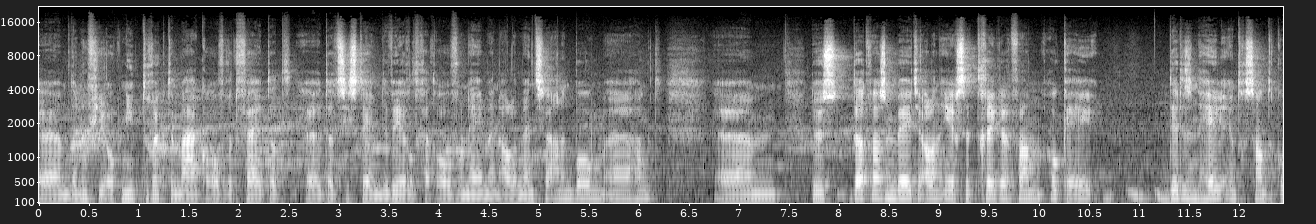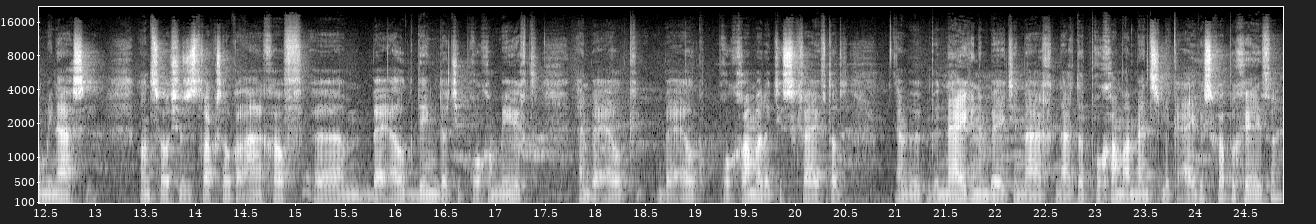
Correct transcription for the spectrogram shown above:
um, dan hoef je ook niet druk te maken over het feit dat uh, dat systeem de wereld gaat overnemen en alle mensen aan een boom uh, hangt. Um, dus dat was een beetje al een eerste trigger van oké, dit is een hele interessante combinatie. Want zoals je ze straks ook al aangaf, bij elk ding dat je programmeert en bij elk, bij elk programma dat je schrijft, dat, en we, we neigen een beetje naar, naar dat programma menselijke eigenschappen geven.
